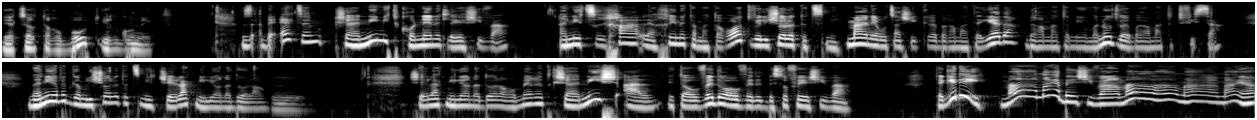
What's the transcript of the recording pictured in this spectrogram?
לייצר תרבות ארגונית. אז בעצם כשאני מתכוננת לישיבה, אני צריכה להכין את המטרות ולשאול את עצמי, מה אני רוצה שיקרה ברמת הידע, ברמת המיומנות וברמת התפיסה. ואני אוהבת גם לשאול את עצמי את שאלת מיליון הדולר. Mm. שאלת מיליון הדולר אומרת, כשאני אשאל את העובד או העובדת בסוף הישיבה, תגידי, מה, מה היה בישיבה? מה, מה, מה היה?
